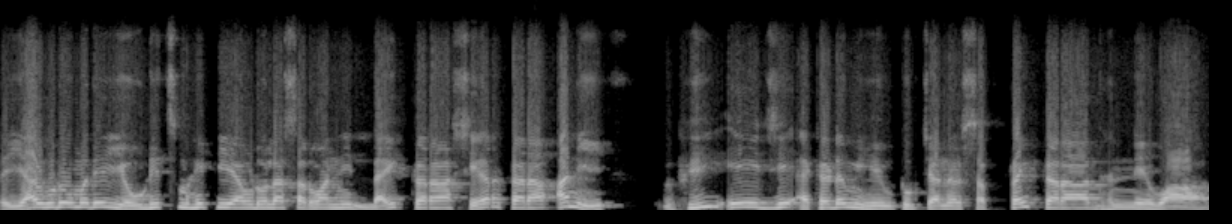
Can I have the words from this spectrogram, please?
तर या व्हिडिओमध्ये एवढीच माहिती या व्हिडिओला सर्वांनी लाईक करा शेअर करा आणि व्ही ए जे अकॅडमी हे युट्यूब चॅनल सबस्क्राईब करा. धन्यवाद.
